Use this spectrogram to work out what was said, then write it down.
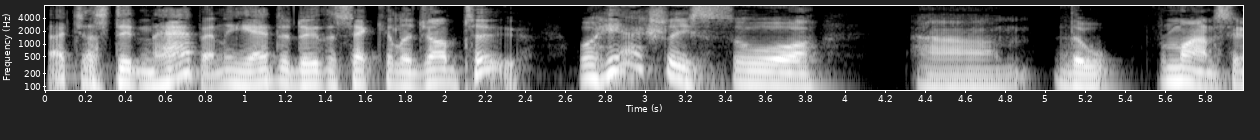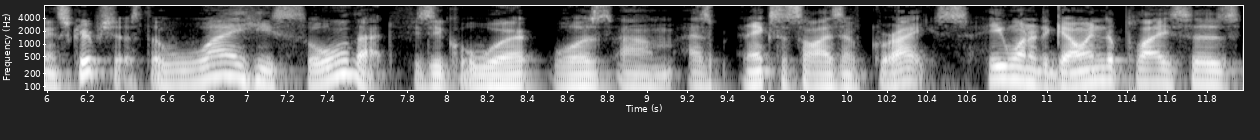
that just didn't happen. He had to do the secular job too. Well, he actually saw um, the, from my understanding of scriptures, the way he saw that physical work was um, as an exercise of grace. He wanted to go into places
